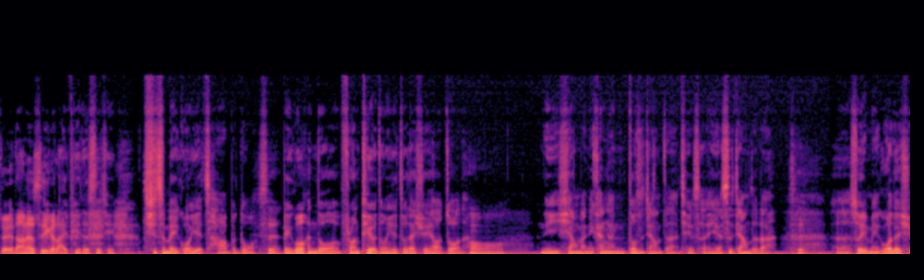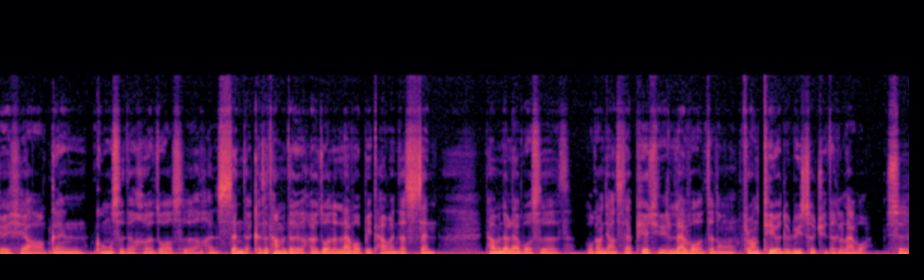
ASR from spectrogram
这个当然是一个赖皮的事情。其实美国也差不多，是美国很多 frontier 的东西都在学校做的。哦，你想吧，你看看都是这样子，其实也是这样子的。是，呃，所以美国的学校跟公司的合作是很深的，可是他们的合作的 level 比他们的深，他们的 level 是。我刚讲是在 PhD level 这种 frontier 的 research 这个 level。是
